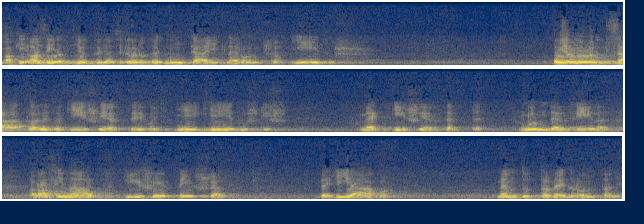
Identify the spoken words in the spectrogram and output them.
Aki azért jött, hogy az ördög munkáit lerontsa, Jézus. Olyan orcátlan ez a kísértő, hogy még Jézust is megkísértette mindenféle rafinált kísértéssel, de hiába nem tudta megrontani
